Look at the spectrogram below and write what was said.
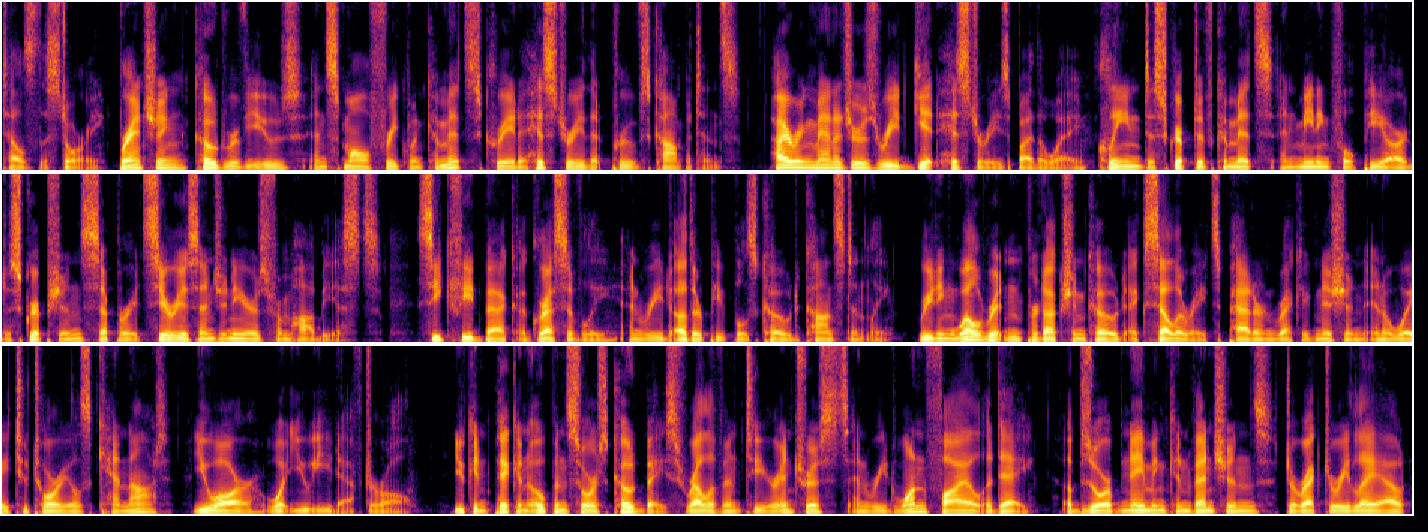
tells the story. Branching, code reviews, and small frequent commits create a history that proves competence. Hiring managers read Git histories, by the way. Clean, descriptive commits and meaningful PR descriptions separate serious engineers from hobbyists. Seek feedback aggressively and read other people's code constantly. Reading well written production code accelerates pattern recognition in a way tutorials cannot. You are what you eat, after all. You can pick an open source codebase relevant to your interests and read one file a day. Absorb naming conventions, directory layout,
